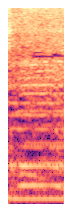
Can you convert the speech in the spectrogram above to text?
day.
